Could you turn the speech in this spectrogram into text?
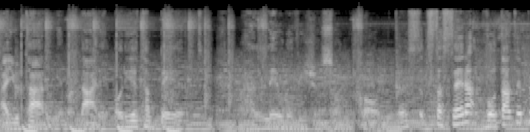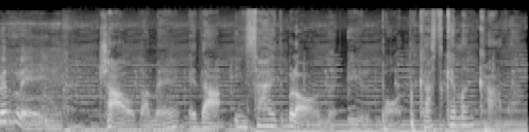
aiutarmi a mandare Orietta Berti all'Eurovision Song Contest, stasera votate per lei. Ciao da me e da Inside Blonde, il podcast che mancava.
